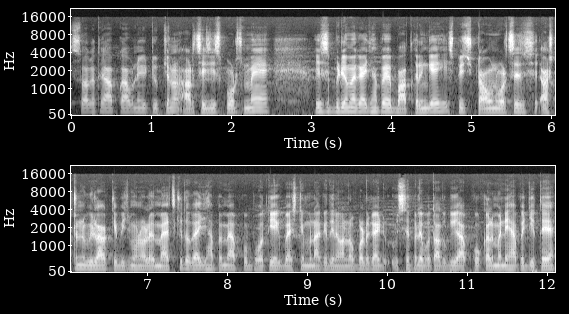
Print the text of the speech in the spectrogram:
स्वागत है आपका अपने यूट्यूब चैनल आर स्पोर्ट्स में। इस वीडियो में गाइज़ यहाँ पे बात करेंगे Ipswich Town versus Aston Villa के बीच में होने वाले मैच की। तो गाइज़ यहाँ पे मैं आपको बहुत ही एक बेस्ट टीम बना के देने वाला हूँ बट गाइड उससे पहले बता दूँ कि आपको कल मैंने यहाँ पे जीते हैं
